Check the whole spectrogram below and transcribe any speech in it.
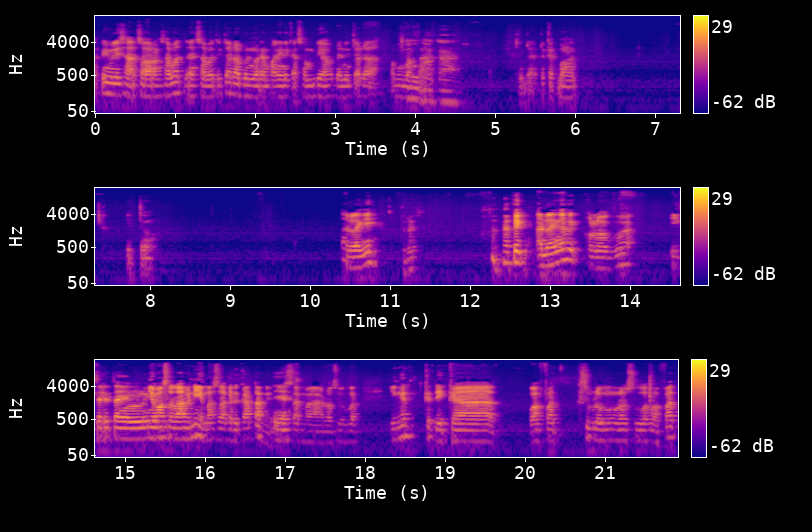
tapi milih saat seorang sahabat dan sahabat itu adalah benar yang paling dekat sama beliau dan itu adalah Abu Abu Bakar. Sudah dekat banget. Itu. Ada lagi? Terus? Fik, ada lagi nggak Fik? Kalau gua ingat Cerita yang ya masalah ini ya masalah kedekatan ya Iya. sama Rasulullah. Ingat ketika wafat sebelum Rasulullah wafat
